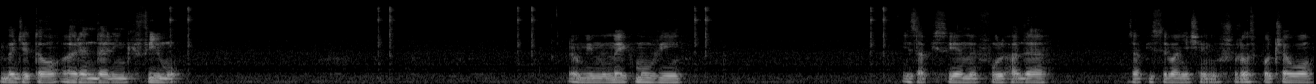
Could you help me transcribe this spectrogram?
będzie to rendering filmu. robimy make movie i zapisujemy Full HD zapisywanie się już rozpoczęło.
